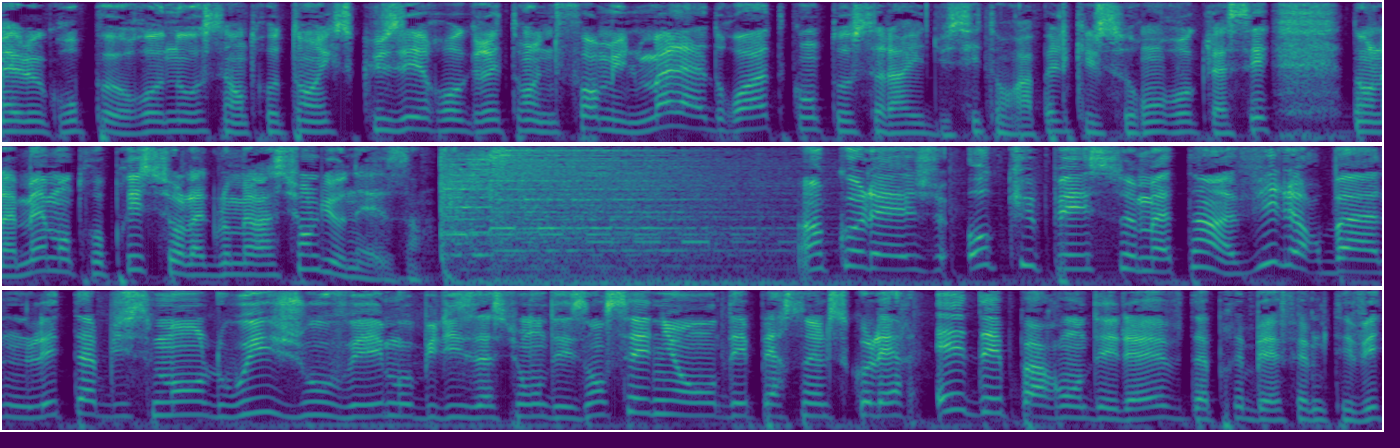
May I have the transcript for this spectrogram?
Et le groupe Renault s'est entre-temps excusé, regrettant une formule maladroite. Quant aux salariés du site, on rappelle qu'ils seront reclassés dans la même entreprise sur l'agglomération lyonnaise. Un collège occupé ce matin à Villeurbanne, l'établissement Louis Jouvet, mobilisation des enseignants, des personnels scolaires et des parents d'élèves. D'après BFM TV,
